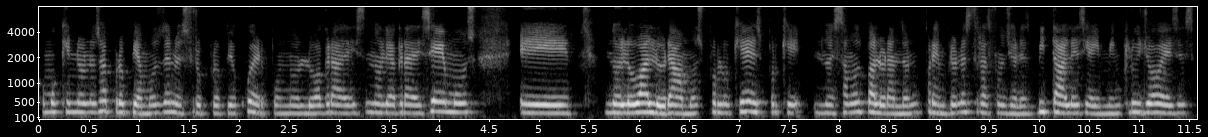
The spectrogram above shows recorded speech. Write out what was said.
como que no nos apropiamos de nuestro propio cuerpo, no, lo agradece, no le agradecemos, eh, no lo valoramos por lo que es, porque no estamos valorando, por ejemplo, nuestras funciones vitales, y ahí me incluyo a veces,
